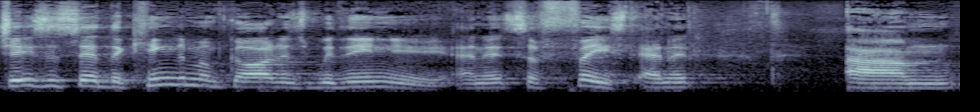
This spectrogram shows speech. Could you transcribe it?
Jesus said, The kingdom of God is within you, and it's a feast. And it, um,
